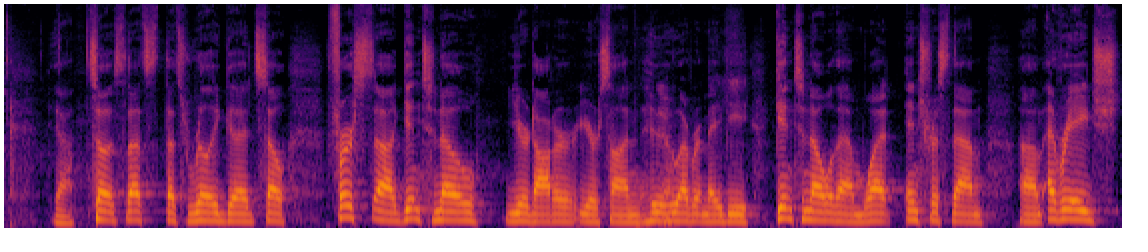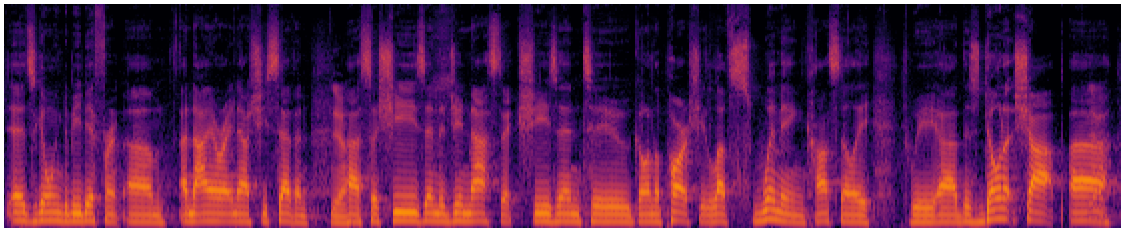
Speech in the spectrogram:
Yeah, so, so that's that's really good. So first, uh, getting to know your daughter, your son, who, yeah. whoever it may be, getting to know them, what interests them. Um, every age is going to be different. Um, Aniya right now, she's seven. Yeah. Uh, so she's into gymnastics. She's into going to the park. She loves swimming constantly. We uh, this donut shop. Uh, yeah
